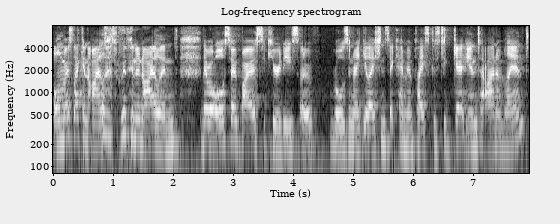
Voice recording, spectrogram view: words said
almost like an island within an island. There were also biosecurity sort of rules and regulations that came in place because to get into Arnhem Land,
